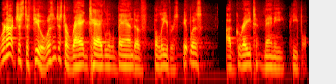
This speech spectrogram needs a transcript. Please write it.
were not just a few. It wasn't just a ragtag little band of believers, it was a great many people.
